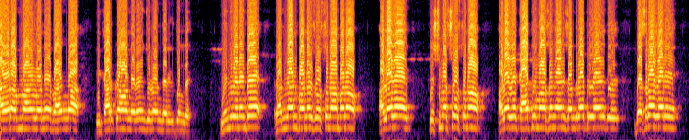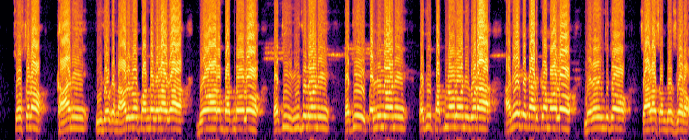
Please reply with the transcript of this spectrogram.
ఆధారాభిమానంలోనే భాగంగా ఈ కార్యక్రమం నిర్వహించడం జరుగుతుంది. ఎందుకనంటే రంజాన్ పండుగ చూస్తున్నాం మనం అలాగే క్రిస్మస్ చూస్తున్నాం అలాగే కార్తీక మాసం కానీ సంక్రాంతి కానీ దసరా కానీ చూస్తున్నాం. కానీ ఇది ఒక నాలుగో పండగలాగా భీమవరం పట్టణంలో ప్రతి వీధిలోని ప్రతి పల్లెలోని ప్రతి పట్టణంలోని కూడా అనేక కార్యక్రమాలు నిర్వహించడం చాలా సంతోషకరం.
